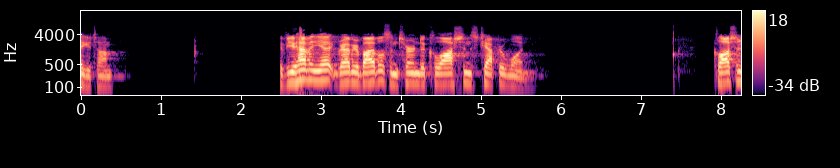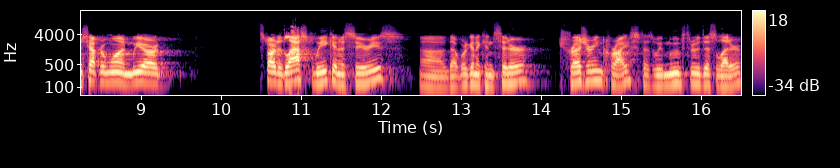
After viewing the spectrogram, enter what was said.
Thank you, Tom. If you haven't yet, grab your Bibles and turn to Colossians chapter 1. Colossians chapter 1, we are started last week in a series uh, that we're going to consider treasuring Christ as we move through this letter.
